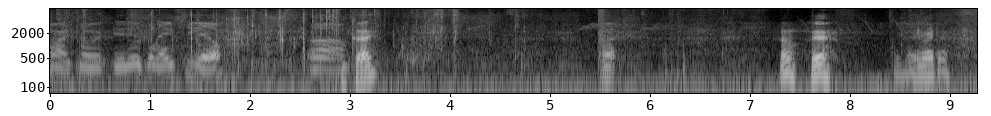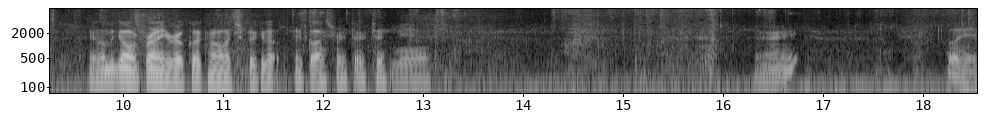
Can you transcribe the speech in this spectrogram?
All right, so it is an ACL. Um, Okay. What? Oh, yeah. it's laying right there. Here, let me go in front of you real quick and I'll let you pick it up. There's glass right there, too. Yeah. All right. Go ahead.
